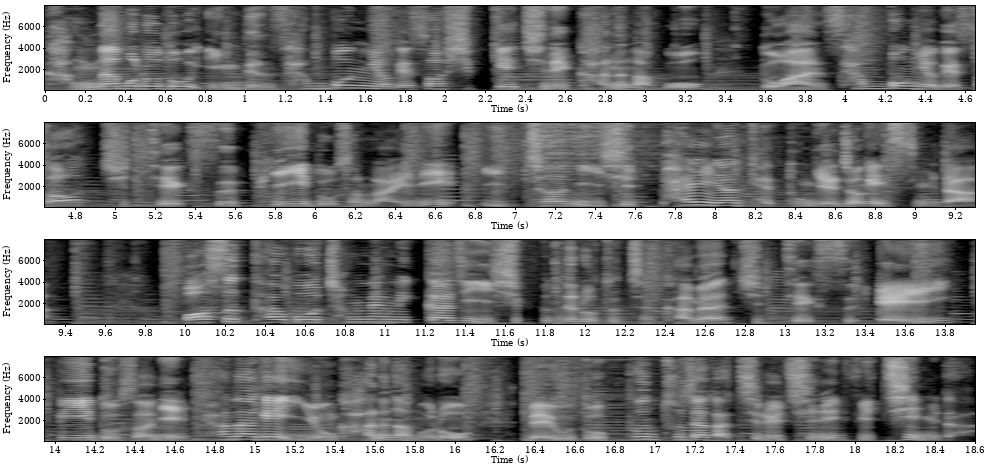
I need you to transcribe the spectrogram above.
강남으로도 인근 삼봉역에서 쉽게 진입 가능하고 또한 삼봉역에서 GTX B 노선 라인이 2028년 개통 예정에 있습니다. 버스 타고 청량리까지 20분대로 도착하면 GTX A, B 노선이 편하게 이용 가능하므로 매우 높은 투자 가치를 지닌 위치입니다.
